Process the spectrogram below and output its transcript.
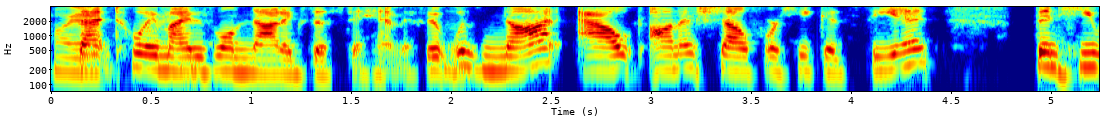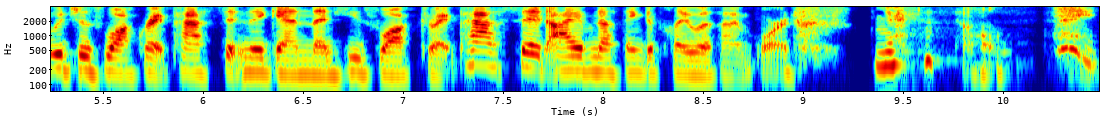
oh, yeah. that toy might as well not exist to him. If it mm. was not out on a shelf where he could see it, then he would just walk right past it. And again, then he's walked right past it. I have nothing to play with. I'm bored. no, you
